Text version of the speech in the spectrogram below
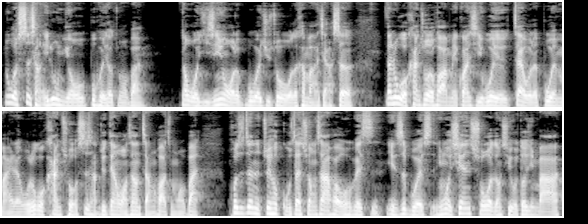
如果市场一路牛不回头怎么办？那我已经用我的部位去做我的看法的假设。那如果看错的话，没关系，我也在我的部位买了。我如果看错，市场就这样往上涨的话，怎么办？或是真的最后股债双杀的话，我会不会死？也是不会死，因为我现在所有的东西我都已经把它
